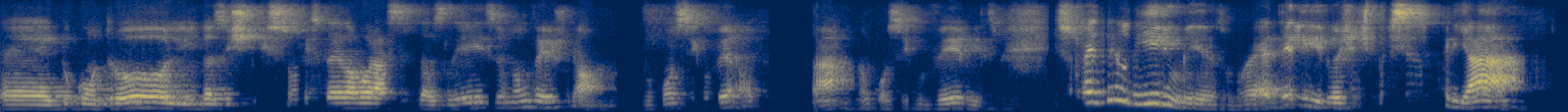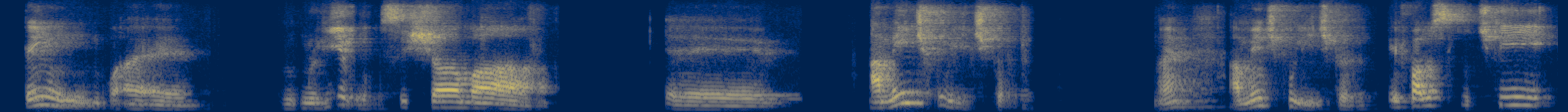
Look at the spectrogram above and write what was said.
é, do controle das instituições, da elaboração das leis, eu não vejo, não. Não consigo ver, não. Tá? Não consigo ver mesmo. Isso é delírio mesmo, é delírio. A gente precisa criar. Tem um, é, um livro que se chama é, A Mente Política. Né? A Mente Política. Ele fala o seguinte, que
